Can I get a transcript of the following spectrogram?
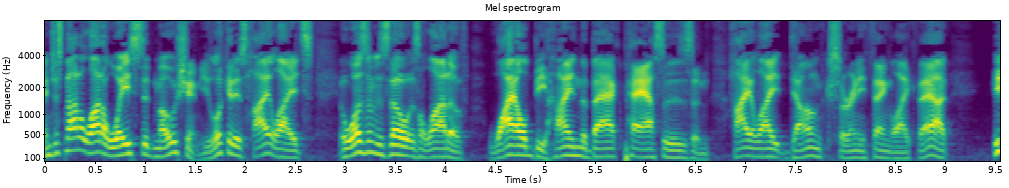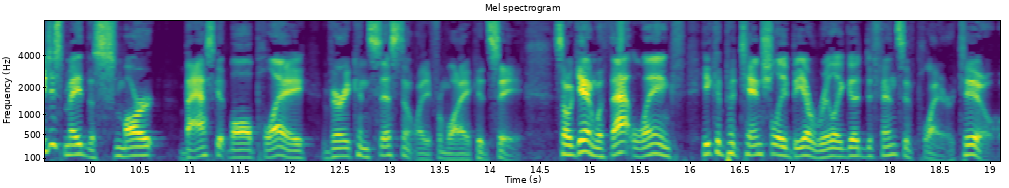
and just not a lot of wasted motion. You look at his highlights, it wasn't as though it was a lot of wild behind the back passes and highlight dunks or anything like that. He just made the smart basketball play very consistently from what I could see. So again, with that length, he could potentially be a really good defensive player too.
